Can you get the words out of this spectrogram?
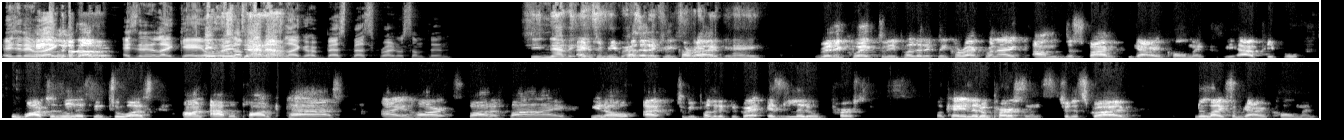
Isn't it like Caitlyn No. Jenner. isn't it like Gayle or something Jenner. as like her best best friend or something? She never And to answered be the question if politically she's straight or correct, gay. Really quick, to be politically correct, when I um describe Gary Coleman, because we have people who watches and listens to us on Apple Podcasts, iHeart, Spotify. You know, I, to be politically correct, is little persons. Okay, little persons to describe the likes of Gary Coleman.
